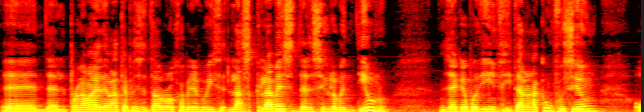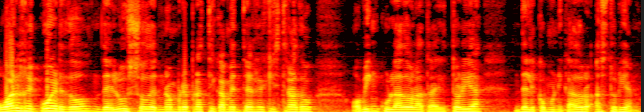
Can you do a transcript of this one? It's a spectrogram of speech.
eh, del programa de debate presentado por Javier Ruiz, Las claves del siglo XXI, ya que podía incitar a la confusión o al recuerdo del uso del nombre prácticamente registrado o vinculado a la trayectoria del comunicador asturiano.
